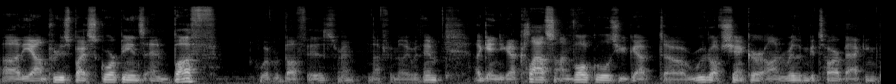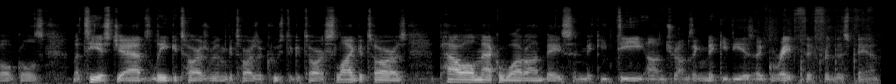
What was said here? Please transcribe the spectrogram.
Uh, the album produced by Scorpions and Buff whoever Buff is, right? Not familiar with him. Again, you got Klaus on vocals, you got uh, Rudolf Schenker on rhythm guitar, backing vocals, Matthias Jabs, lead guitars, rhythm guitars, acoustic guitars, slide guitars, Powell Makawada on bass, and Mikkey Dee on drums. I think Mikkey Dee is a great fit for this band.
